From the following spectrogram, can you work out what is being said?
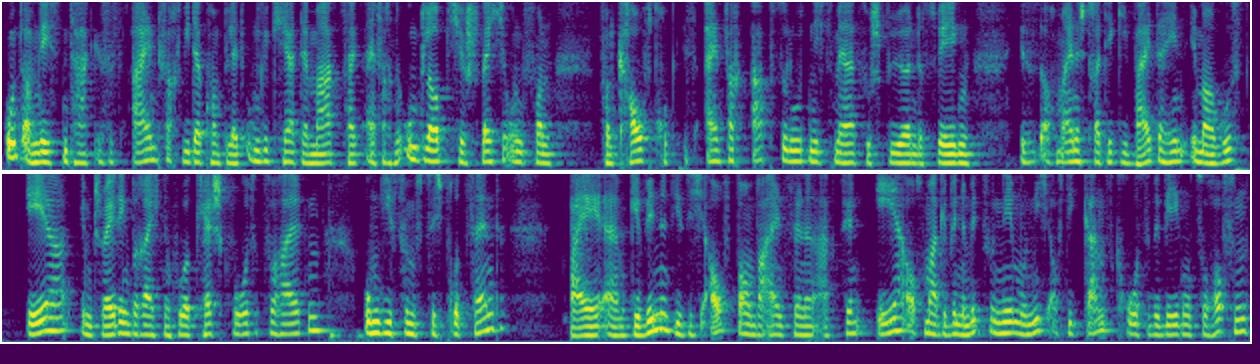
Und am nächsten Tag ist es einfach wieder komplett umgekehrt. Der Markt zeigt einfach eine unglaubliche Schwäche und von, von Kaufdruck ist einfach absolut nichts mehr zu spüren. Deswegen ist es auch meine Strategie weiterhin im August eher im Trading-Bereich eine hohe Cash-Quote zu halten, um die 50 Prozent. Bei ähm, Gewinnen, die sich aufbauen bei einzelnen Aktien, eher auch mal Gewinne mitzunehmen und nicht auf die ganz große Bewegung zu hoffen.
